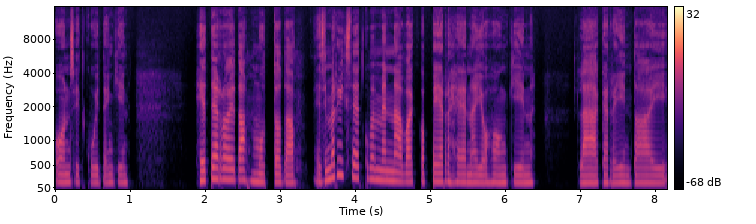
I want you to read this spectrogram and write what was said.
on sitten kuitenkin heteroita, mutta tota, esimerkiksi se, että kun me mennään vaikka perheenä johonkin lääkäriin tai,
